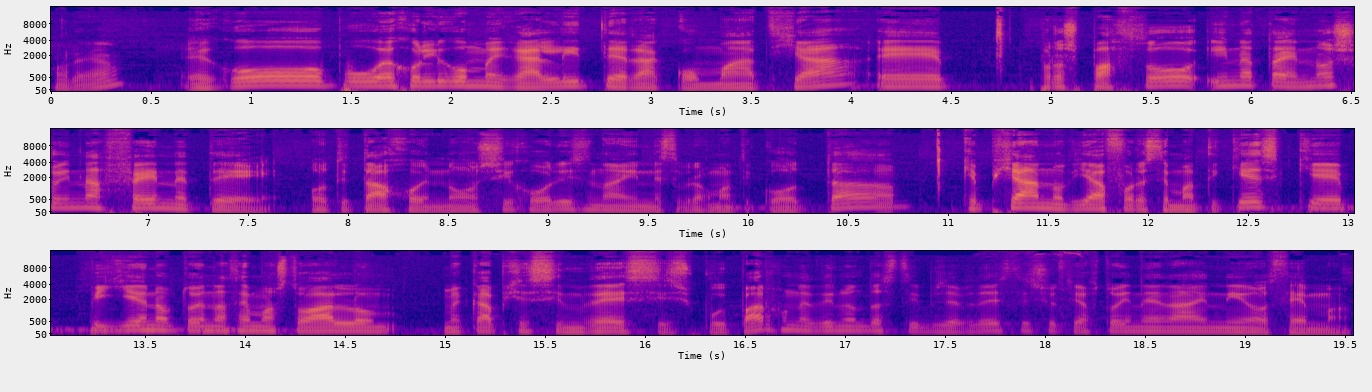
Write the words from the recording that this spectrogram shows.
Ωραία. Εγώ που έχω λίγο μεγαλύτερα κομμάτια ε, προσπαθώ ή να τα ενώσω ή να φαίνεται ότι τα έχω ενώσει χωρίς να είναι στην πραγματικότητα και πιάνω διάφορες θεματικές και πηγαίνω από το ένα θέμα στο άλλο με κάποιες συνδέσεις που υπάρχουν δίνοντας την ψευδέστηση ότι αυτό είναι ένα ενιαίο θέμα.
